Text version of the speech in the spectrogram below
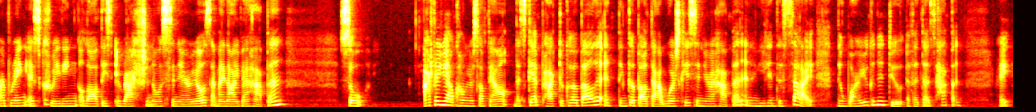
our brain is creating a lot of these irrational scenarios that might not even happen. So after you have calmed yourself down, let's get practical about it and think about that worst case scenario happen, and then you can decide then what are you gonna do if it does happen, right?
